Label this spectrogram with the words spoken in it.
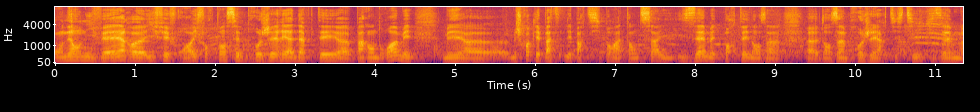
On est en hiver, il fait froid, il faut repenser le projet, réadapter par endroit. Mais, mais, mais je crois que les, participants attendent ça. Ils, aiment être portés dans un, dans un projet artistique. Ils aiment,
